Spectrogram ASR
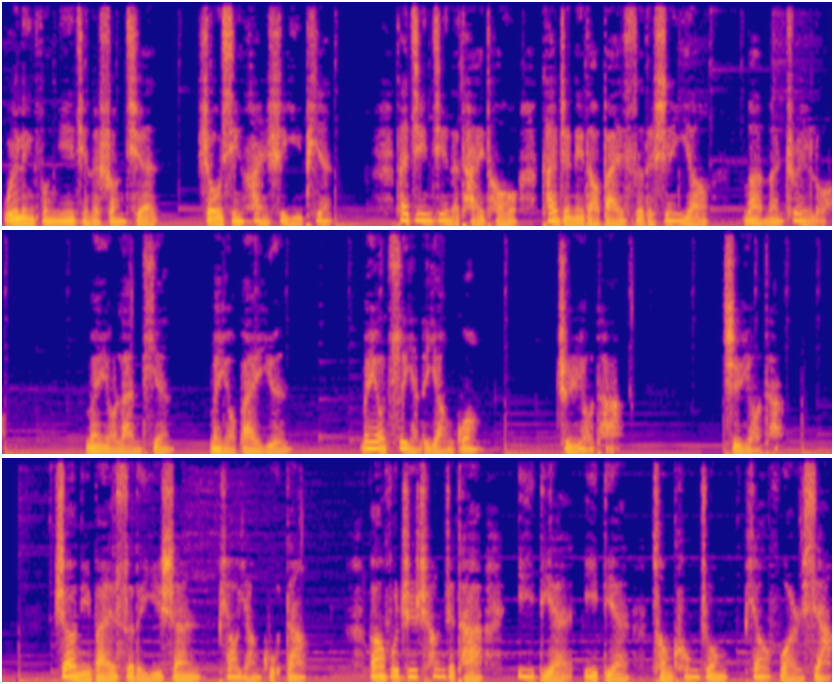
魏凌风捏紧了双拳，手心汗湿一片，他静静的抬头看着那道白色的身影慢慢坠落，没有蓝天，没有白云，没有刺眼的阳光，只有他，只有他。少女白色的衣衫飘扬鼓荡，仿佛支撑着她一点一点从空中漂浮而下。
